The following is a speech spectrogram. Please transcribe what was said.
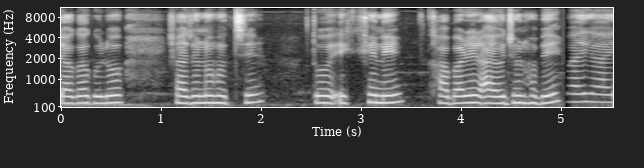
জায়গাগুলো সাজানো হচ্ছে। তো এখানে খাবারের আয়োজন হবে। বাই গাই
